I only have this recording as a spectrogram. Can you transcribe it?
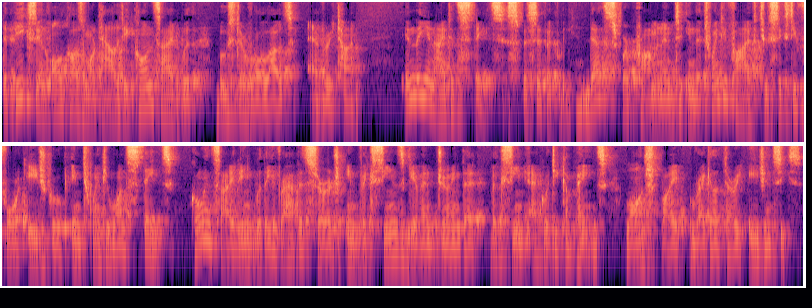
The peaks in all-cause mortality coincide with booster rollouts every time. In the United States specifically, deaths were prominent in the 25 to 64 age group in 21 states, coinciding with a rapid surge in vaccines given during the vaccine equity campaigns launched by regulatory agencies.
